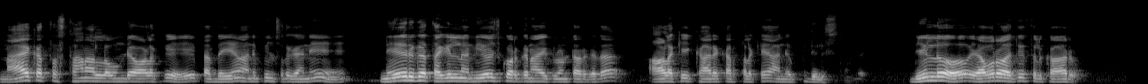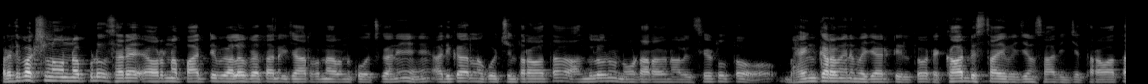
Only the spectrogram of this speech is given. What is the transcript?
నాయకత్వ స్థానాల్లో ఉండే వాళ్ళకి పెద్ద ఏం అనిపించదు కానీ నేరుగా తగిలిన నియోజకవర్గ నాయకులు ఉంటారు కదా వాళ్ళకి కార్యకర్తలకే ఆ నొప్పి తెలుస్తుంది. దీనిలో ఎవరు అతిథులు కారు? ప్రతిపక్షంలో ఉన్నప్పుడు సరే ఎవరన్నా పార్టీ బలోపేతానికి చేరుతున్నారు అనుకోవచ్చు కానీ అధికారంలోకి వచ్చిన తర్వాత అందులోనూ నూట అరవై నాలుగు సీట్లతో భయంకరమైన మెజారిటీలతో రికార్డు స్థాయి విజయం సాధించిన తర్వాత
